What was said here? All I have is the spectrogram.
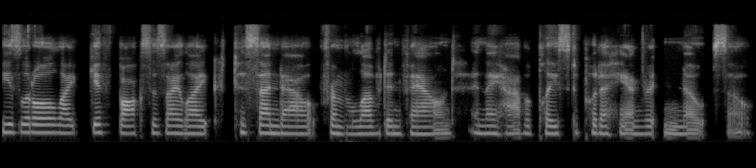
these little like gift boxes I like to send out from Loved and Found, and they have a place to put a handwritten note. So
